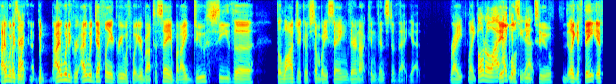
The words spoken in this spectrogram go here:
I would What's agree that? with that, but I would agree. I would definitely agree with what you're about to say. But I do see the the logic of somebody saying they're not convinced of that yet, right? Like, oh no, I, I can see that. To like, if they if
